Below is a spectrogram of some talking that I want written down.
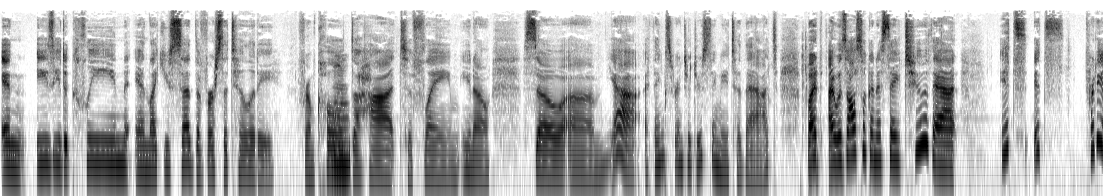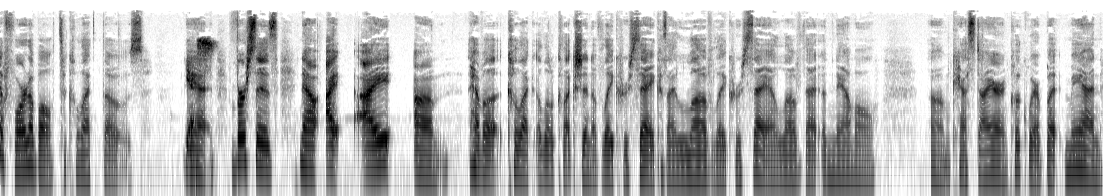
and easy to clean, and like you said, the versatility from cold to hot to flame. You know, so um, yeah. Thanks for introducing me to that. But I was also going to say too that it's it's pretty affordable to collect those. Yes. And versus now, I I um have a collect a little collection of Le Creuset because I love Le Creuset. I love that enamel um, cast iron cookware. But man,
